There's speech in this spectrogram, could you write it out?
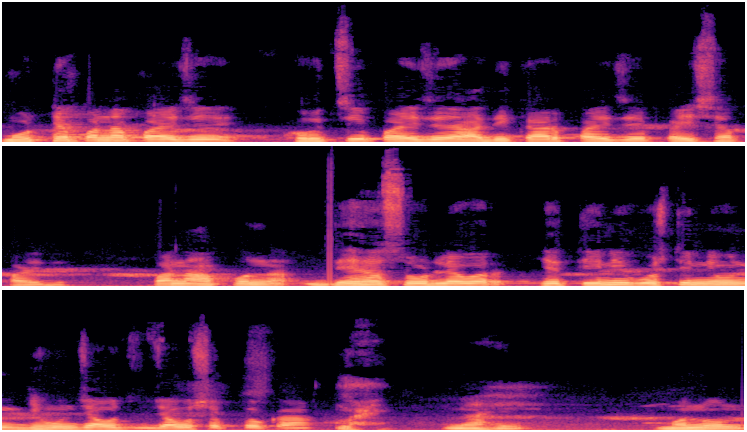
मोठेपणा पाहिजे खुर्ची पाहिजे अधिकार पाहिजे पैसा पाहिजे. पण आपण देह सोडल्यावर हे तिन्ही गोष्टी नेऊन घेऊन जाऊ जाऊ शकतो का? नाही. नाही. म्हणून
